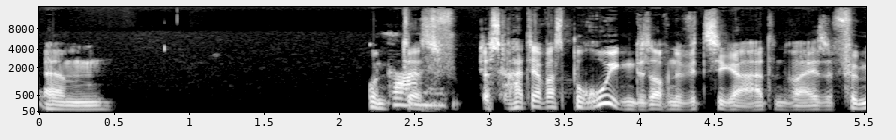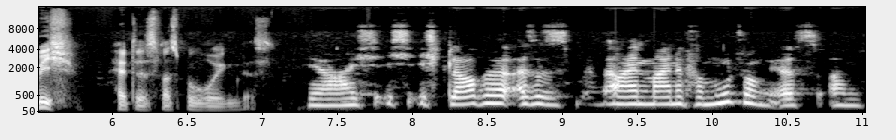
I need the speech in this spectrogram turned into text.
ähm, und das, das hat ja was Beruhigendes auf eine witzige Art und Weise. Für mich hätte es was Beruhigendes. Ja, ich, ich, ich glaube, also meine Vermutung ist, ähm,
